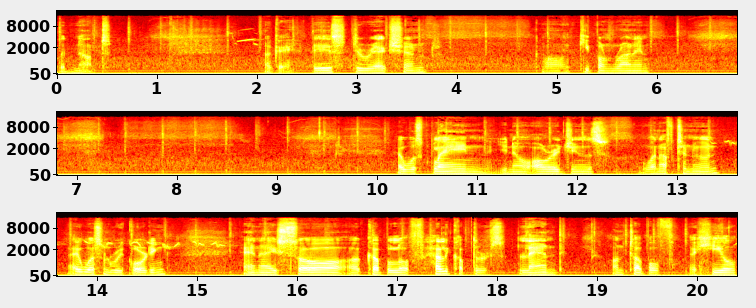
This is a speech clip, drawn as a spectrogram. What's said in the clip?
but not okay this direction. Come on keep on running. I was playing you know Origins one afternoon. I wasn't recording and I saw a couple of helicopters land on top of a hill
